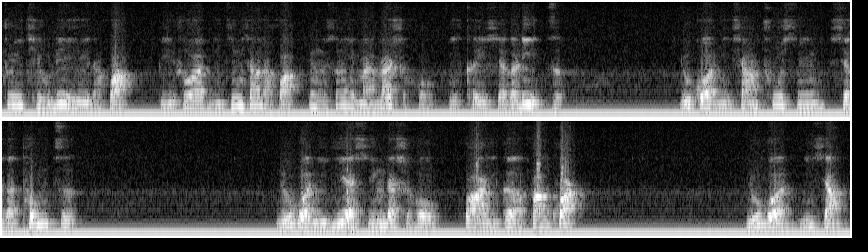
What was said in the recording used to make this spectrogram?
追求利益的话，比如说你经商的话，用生意买卖时候，你可以写个利字。如果你想出行，写个通字。如果你夜行的时候，画一个方块。如果你想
